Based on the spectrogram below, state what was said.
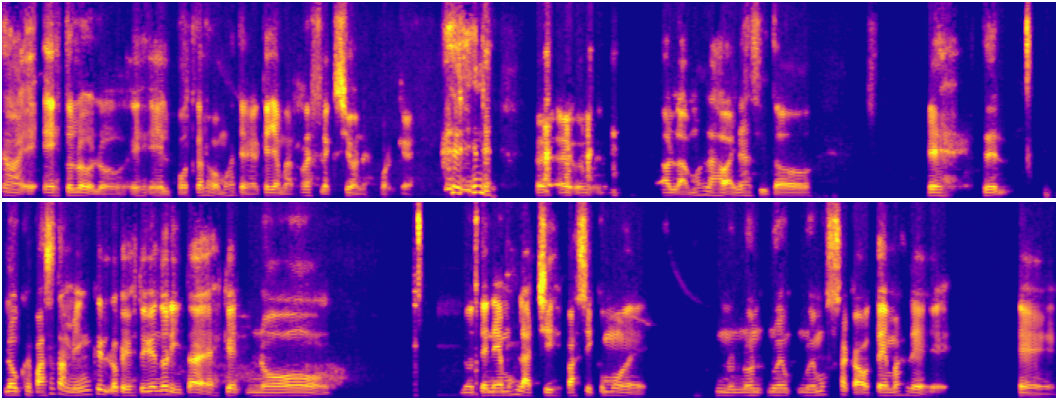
E, esto lo, lo, e, el podcast lo vamos a tener que llamar reflexiones porque eh, eh, hablamos las vainas y todo. Este, lo que pasa también, que lo que yo estoy viendo ahorita es que no, no tenemos la chispa así como de, no, no, hemos sacado temas de, eh,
